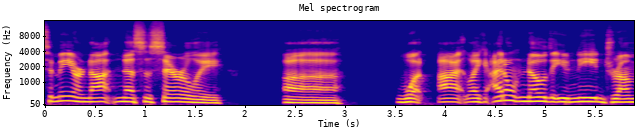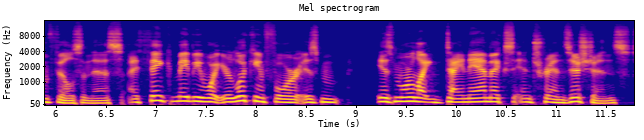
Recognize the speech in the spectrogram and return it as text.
to me are not necessarily uh what I like I don't know that you need drum fills in this. I think maybe what you're looking for is is more like dynamics and transitions.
